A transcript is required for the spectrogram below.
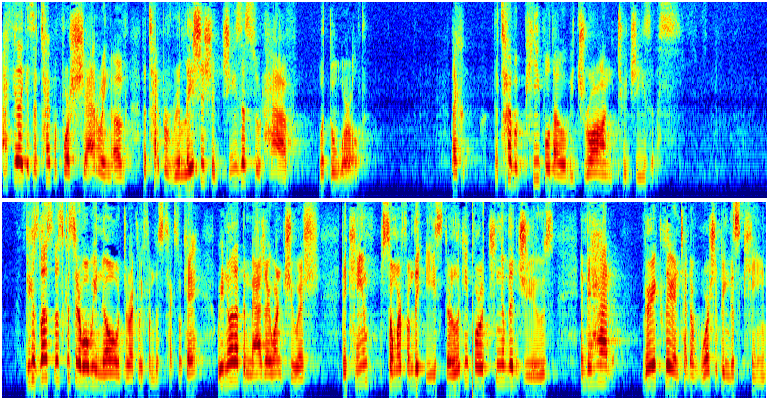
I feel like it's a type of foreshadowing of the type of relationship Jesus would have with the world. Like the type of people that will be drawn to Jesus. Because let's, let's consider what we know directly from this text, okay? We know that the Magi weren't Jewish. They came somewhere from the east. They're looking for a king of the Jews, and they had very clear intent of worshiping this king.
